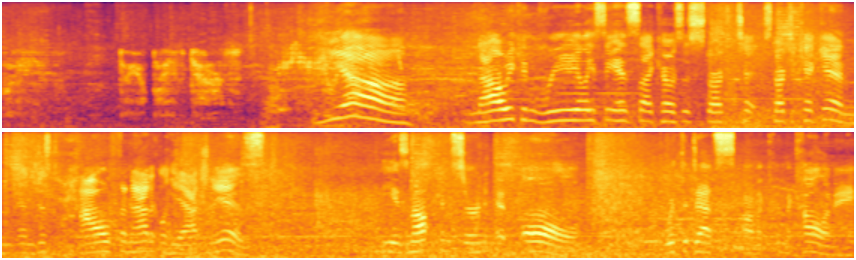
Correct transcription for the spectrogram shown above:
believe. Do you believe, Terrence? Yeah. Now we can really see his psychosis start to start to kick in, and just how fanatical he actually is. He is not concerned at all with the deaths on the, in the colony.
